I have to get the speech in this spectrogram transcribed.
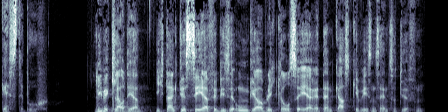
Gästebuch. Liebe Claudia, ich danke dir sehr für diese unglaublich große Ehre, dein Gast gewesen sein zu dürfen.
